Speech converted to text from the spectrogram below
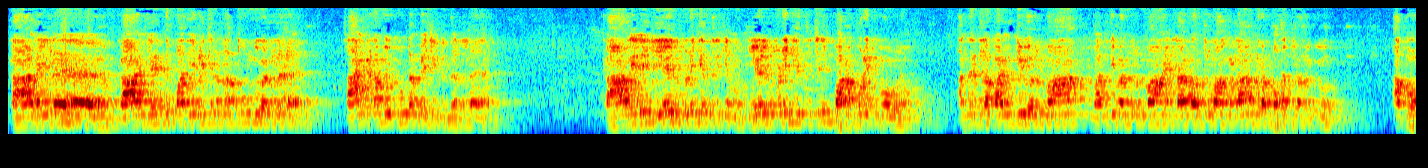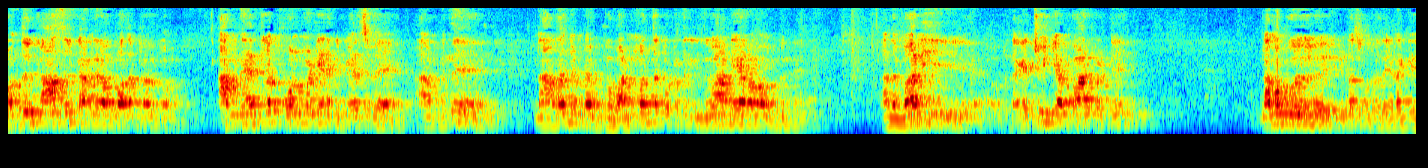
காலையில காலையிலேருந்து மதிய மதியம் வரைக்கும் நல்லா தூங்குவேன்ல. சாயங்காலம் போய் கூட்டம் பேசிக்கிட்டு இருந்தேன்ல. காலையில ஏழு மணிக்கு எந்திரிக்கணும். ஏழு மணிக்கு எந்திரிச்சு நீ பரப்புரைக்கு போகணும். அந்த இடத்துல வண்டி வருமா வண்டி வந்துருமா எல்லாரும் வந்துருவாங்களாங்கிற பதட்டம் இருக்கும். அப்போ வந்து காசு இருக்காங்கிற ஒரு பதட்டம் இருக்கும். அந்த நேரத்தில் ஃபோன் பண்ணி எனக்கு பேசுவேன் அப்படின்னு நான் அதான் சொன்னேன் உங்க வன்மத்தை கொட்டுறதுக்கு இதுவா நேரம் அப்படின்னு அந்த மாதிரி ஒரு நகைச்சுவைக்கு அப்பாற்பட்டு நமக்கு என்ன சொல்றது எனக்கு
